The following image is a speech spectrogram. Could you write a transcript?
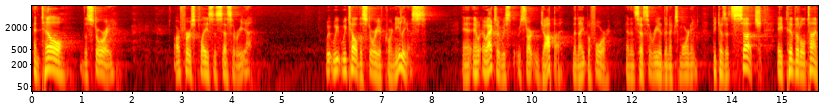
and tell the story, our first place is Caesarea. We, we, we tell the story of Cornelius. And, and oh, actually, we, we start in Joppa the night before, and then Caesarea the next morning, because it's such a pivotal time.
